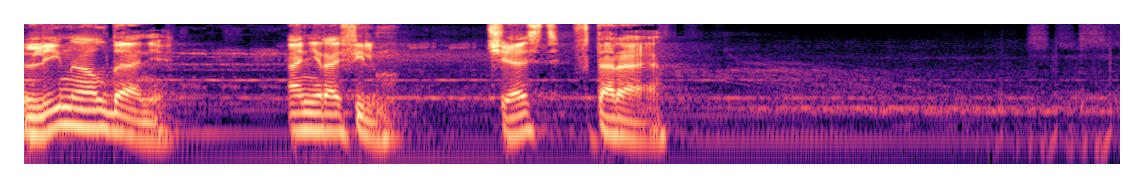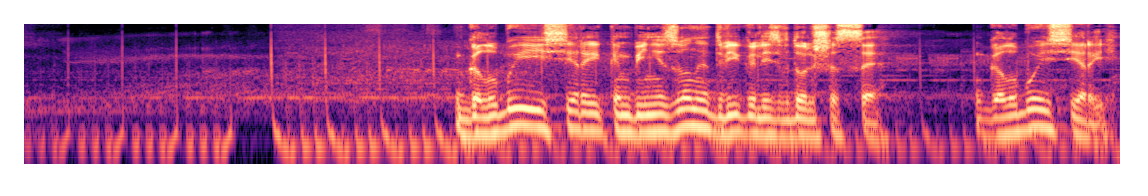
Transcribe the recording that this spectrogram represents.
Лина Алдани. Анерофильм. Часть вторая. Голубые и серые комбинезоны двигались вдоль шоссе. Голубой и серый.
